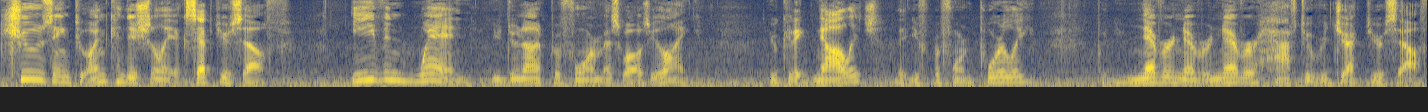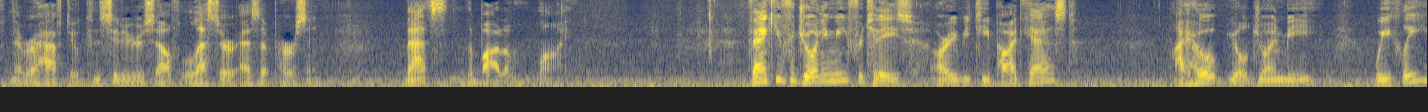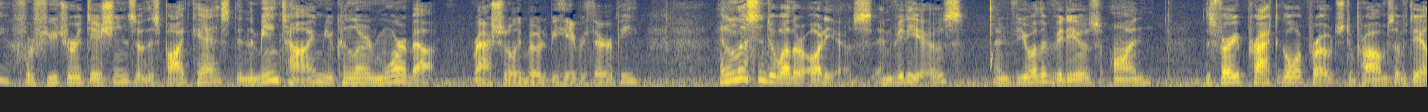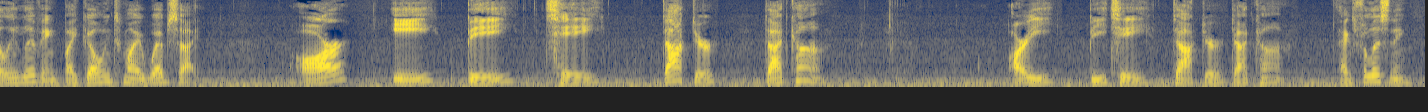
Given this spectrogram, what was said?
choosing to unconditionally accept yourself even when you do not perform as well as you like. You can acknowledge that you've performed poorly, but you never, never, never have to reject yourself, never have to consider yourself lesser as a person. That's the bottom line. Thank you for joining me for today's REBT podcast. I hope you'll join me weekly for future editions of this podcast. In the meantime, you can learn more about rational emotive behavior therapy and listen to other audios and videos and view other videos on this very practical approach to problems of daily living by going to my website, rebtdoctor.com. rebtdoctor.com. Thanks for listening.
